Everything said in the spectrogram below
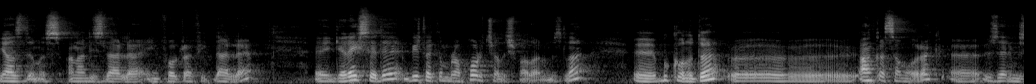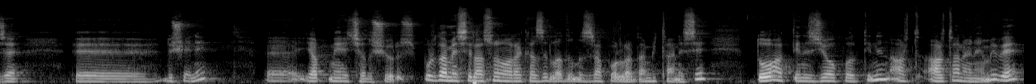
yazdığımız analizlerle, infografiklerle, e, gerekse de bir takım rapor çalışmalarımızla e, bu konuda e, Ankasam olarak e, üzerimize e, düşeni e, yapmaya çalışıyoruz. Burada mesela son olarak hazırladığımız raporlardan bir tanesi Doğu Akdeniz jeopolitiğinin art, artan önemi ve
